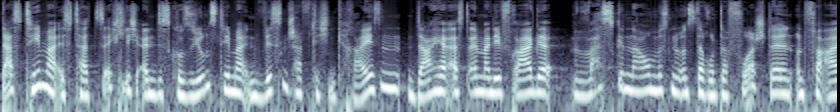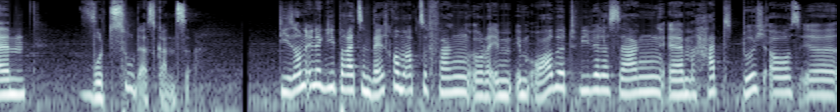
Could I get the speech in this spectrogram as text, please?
Das Thema ist tatsächlich ein Diskussionsthema in wissenschaftlichen Kreisen. Daher erst einmal die Frage, was genau müssen wir uns darunter vorstellen und vor allem, wozu das Ganze? Die Sonnenenergie bereits im Weltraum abzufangen oder im, im Orbit, wie wir das sagen, ähm, hat durchaus äh,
